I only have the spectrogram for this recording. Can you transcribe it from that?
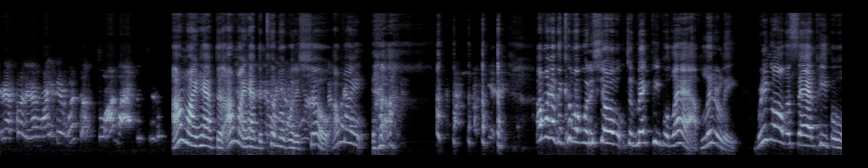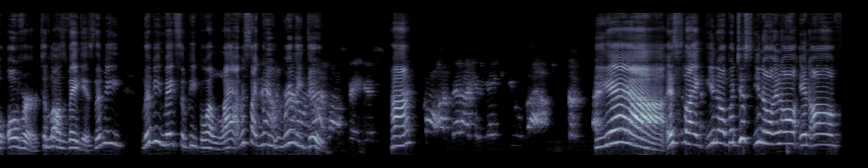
and have fun. And I'm right there with them, so I'm laughing too. I might have to. I might have to come up with a show. I might. Yeah. I might have to come up with a show to make people laugh. Literally, bring all the sad people over to Las Vegas. Let me let me make some people laugh. It's like we really do, Las Vegas. huh? Call, I bet I can make you laugh. Yeah, it's like you know, but just you know, in all in all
